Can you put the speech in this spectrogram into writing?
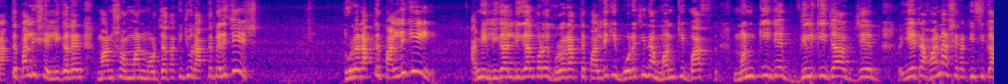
রাখতে পারলি সে লিগালের মান সম্মান মর্যাদা কিছু রাখতে পেরেছিস? ধরে রাখতে পারলি কি? আমি লিগাল লিগাল করে ধরে রাখতে পারলে কি? বলেছি না, মন কি বাস, মন কি যে, দিল কি যা, যে ইয়েটা হয় না, সেটা কিসি কা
